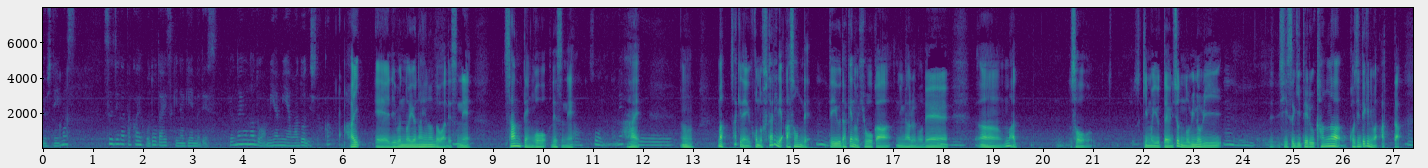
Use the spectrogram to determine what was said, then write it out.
表しています数字が高いほど大好きなゲームです。夜な夜などはみやみやはどうでしたか？はい、えー自分の夜な夜などはですね、3.5ですね。あ。そうなのね。はい。うん。まあさっきねこの2人で遊んでっていうだけの評価になるので、うん、まあそうさっきも言ったようにちょっと伸び伸びうんうん。うんしすぎてる感が個人的にはあった。うんうん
